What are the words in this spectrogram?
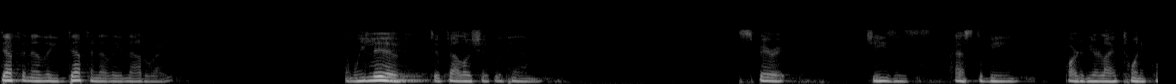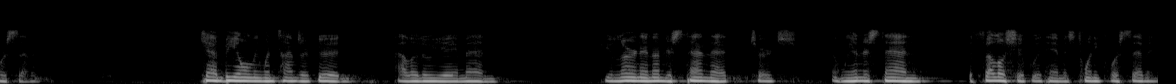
definitely, definitely not right. And we live to fellowship with Him. Spirit, Jesus, has to be part of your life 24 7. Can't be only when times are good. Hallelujah, amen. You learn and understand that, church, and we understand the fellowship with Him is 24 7.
